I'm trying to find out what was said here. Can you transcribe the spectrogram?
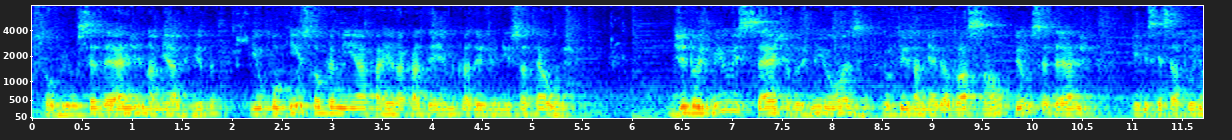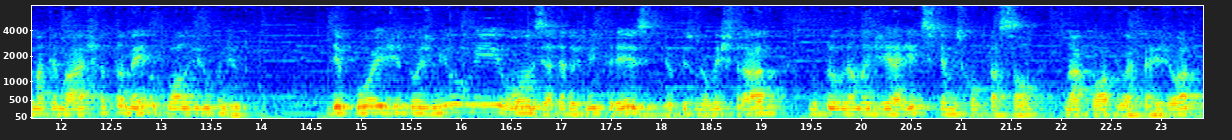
sobre o CEDERJ na minha vida e um pouquinho sobre a minha carreira acadêmica desde o início até hoje. De 2007 a 2011, eu fiz a minha graduação pelo CEDERJ e licenciatura em matemática também no Polo de Rio Bonito. Depois de 2011 até 2013, eu fiz o meu mestrado no programa de Engenharia de Sistemas de Computação na COP UFRJ.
